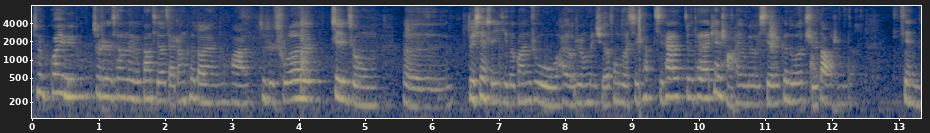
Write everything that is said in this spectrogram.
就关于就是像那个刚提到贾樟柯导演的话，就是除了这种呃对现实议题的关注，还有这种美学的风格，其他其他就是他在片场还有没有一些更多的指导什么的建议？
